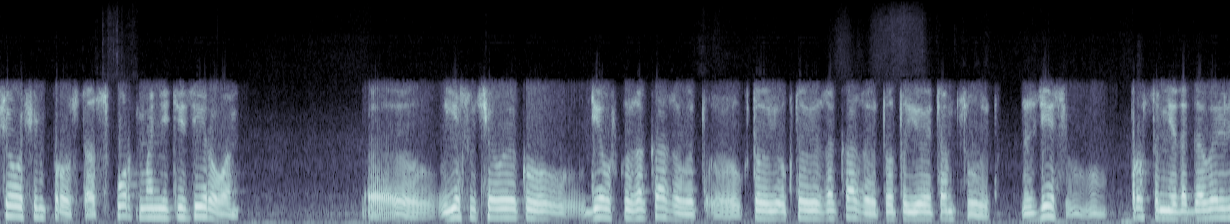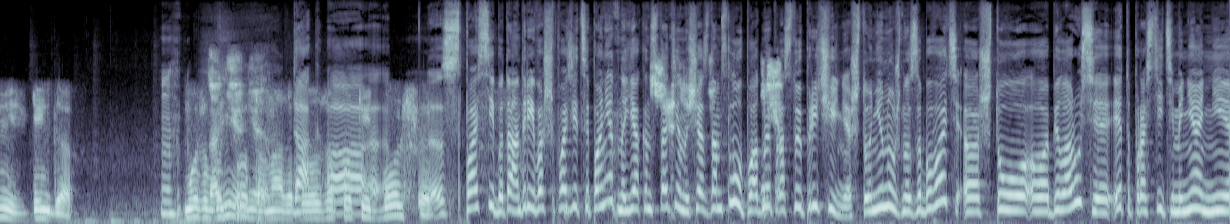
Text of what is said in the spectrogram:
все очень просто. Спорт монетизирован. Э, если человеку девушку заказывают, э, кто, кто ее заказывает, тот ее и танцует. Здесь просто не договорились в деньгах. Может да быть, не, просто не. надо так, было заплатить а, больше. Э, спасибо. Да, Андрей, ваша позиция понятна. Я Константину сейчас дам слово по одной простой причине, что не нужно забывать, что Белоруссия это, простите меня, не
